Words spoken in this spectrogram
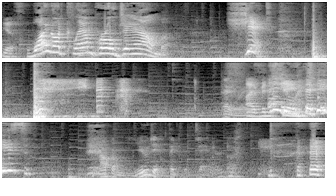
Yes. why not clam pearl jam? Shit! I've been shamed. Anyways, how come you didn't think of it, Tanner?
